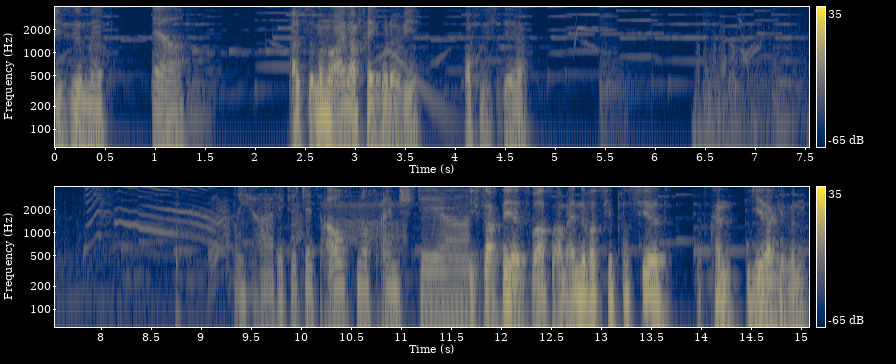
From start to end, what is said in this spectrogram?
diese Map. Ja. Also ist immer nur einer Fake oder wie? Hoffentlich der. Ja, der kriegt jetzt auch noch einen Stern. Ich sag dir jetzt was, am Ende, was hier passiert, es kann jeder gewinnen.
